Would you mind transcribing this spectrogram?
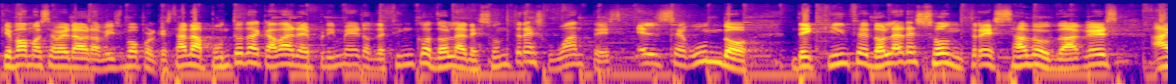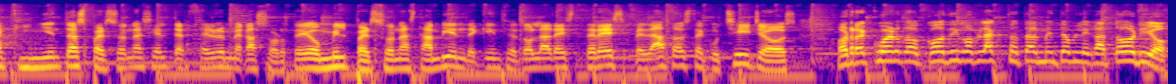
Que vamos a ver ahora mismo porque están a punto de acabar. El primero de 5 dólares son 3 guantes. El segundo de 15 dólares son 3 Shadow Daggers a 500 personas. Y el tercero, el mega sorteo, 1000 personas también de 15 dólares, 3 pedazos de cuchillos. Os recuerdo, código Black totalmente obligatorio.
